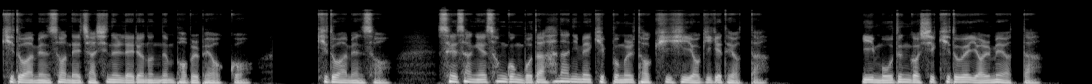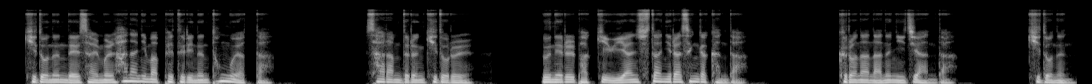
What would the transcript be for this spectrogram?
기도하면서 내 자신을 내려놓는 법을 배웠고 기도하면서 세상의 성공보다 하나님의 기쁨을 더 귀히 여기게 되었다. 이 모든 것이 기도의 열매였다. 기도는 내 삶을 하나님 앞에 드리는 통로였다. 사람들은 기도를 은혜를 받기 위한 수단이라 생각한다. 그러나 나는 이제 안다. 기도는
